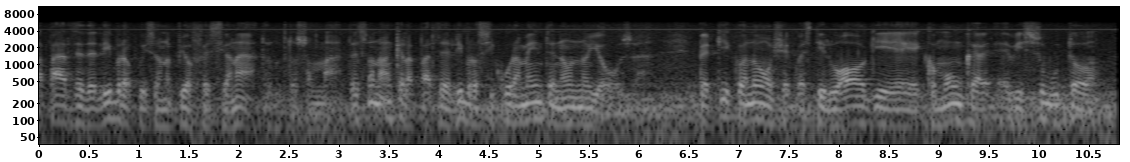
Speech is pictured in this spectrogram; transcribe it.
la parte del libro a cui sono più affezionato, tutto sommato, e sono anche la parte del libro sicuramente non noiosa. Per chi conosce questi luoghi e comunque è vissuto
